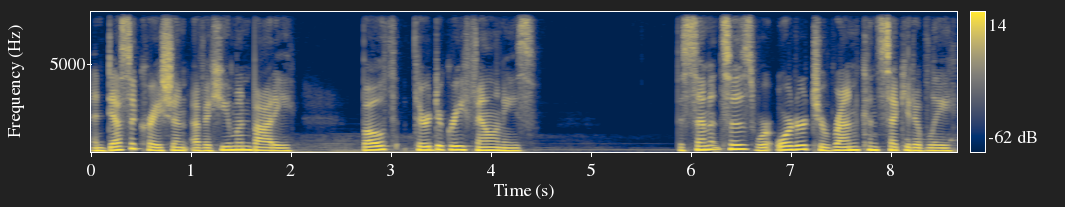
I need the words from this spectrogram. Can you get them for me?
and desecration of a human body, both third degree felonies. The sentences were ordered to run consecutively.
